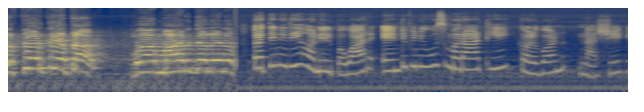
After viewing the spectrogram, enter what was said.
रस्त्यावरती येतात. महाविद्यालयानं प्रतिनिधी अनिल पवार एनटीव्ही न्यूज मराठी कळवण नाशिक.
